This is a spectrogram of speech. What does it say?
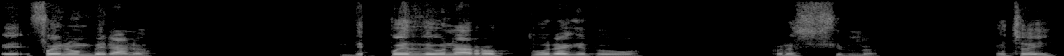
eh, fue en un verano. Después de una ruptura que tuvo, por así decirlo. ¿Cachai?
